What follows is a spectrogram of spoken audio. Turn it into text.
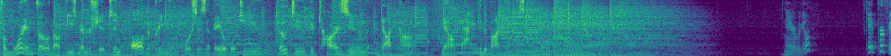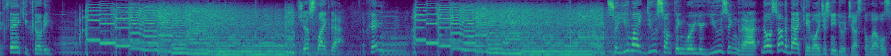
For more info about these memberships and all the premium courses available to you, go to guitarzoom.com. Now back to the podcast. There we go. Okay, perfect. Thank you, Cody. Just like that. Okay? So you might do something where you're using that. No, it's not a bad cable. I just need to adjust the levels.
